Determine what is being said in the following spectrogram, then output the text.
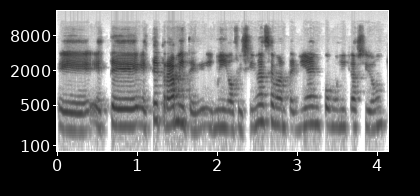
eh, este, este trámite y mi oficina se mantenía en comunicación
